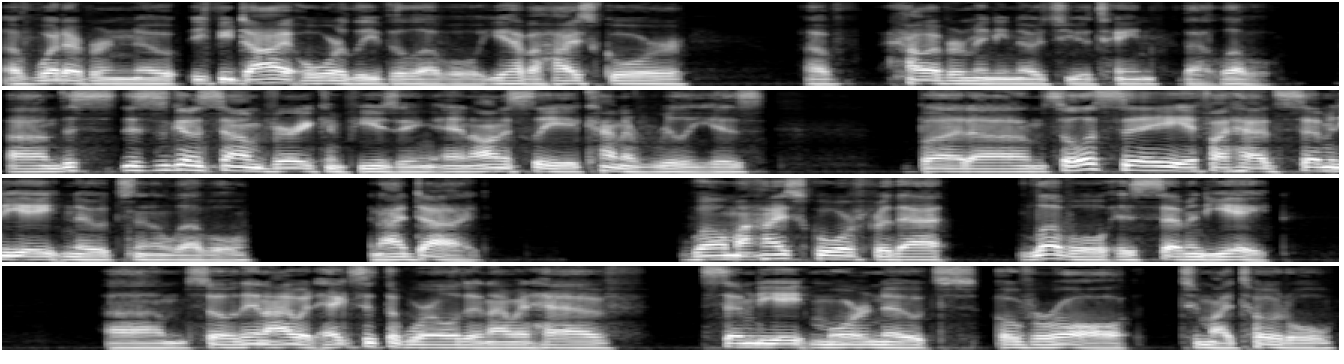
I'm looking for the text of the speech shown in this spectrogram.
of whatever note. If you die or leave the level, you have a high score of however many notes you attain for that level. Um, this this is going to sound very confusing, and honestly, it kind of really is. But um, so let's say if I had 78 notes in a level and I died. Well, my high score for that level is 78. Um, so then I would exit the world and I would have 78 more notes overall to my total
